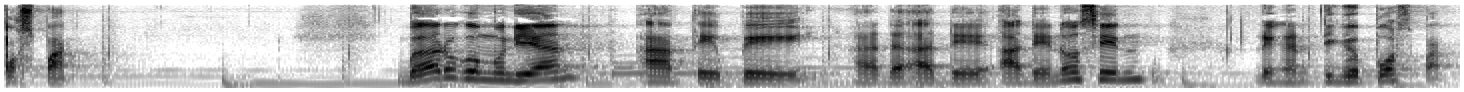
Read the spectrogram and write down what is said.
fosfat. Baru kemudian ATP, ada ade adenosin dengan tiga fosfat.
